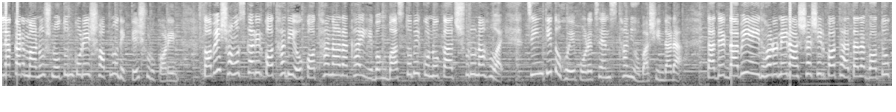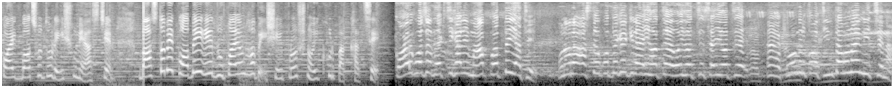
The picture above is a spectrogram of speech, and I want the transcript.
এলাকার মানুষ নতুন করে স্বপ্ন দেখতে শুরু করেন। তবে সংস্কারের কথা দিয়েও কথা না রাখায় এবং বাস্তবে কোনো কাজ শুরু না হওয়ায় চিন্তিত হয়ে পড়েছেন স্থানীয় বাসিন্দারা। তাদের দাবি, এই ধরনের আশ্বাসের কথা তারা গত কয়েক বছর ধরেই শুনে আসছেন। বাস্তবে কবে এর রূপায়ণ হবে সেই প্রশ্নই ঘুরপাক খাচ্ছে। কয়েক বছর দেখছি খালি মাপ করতেই আছে। ওনারা আসতে উপর থেকে কিনা এই হচ্ছে ওই হচ্ছে সেই হচ্ছে। হ্যাঁ কোনোদিন কোনো চিন্তা ভাবনাই নিচ্ছে না।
